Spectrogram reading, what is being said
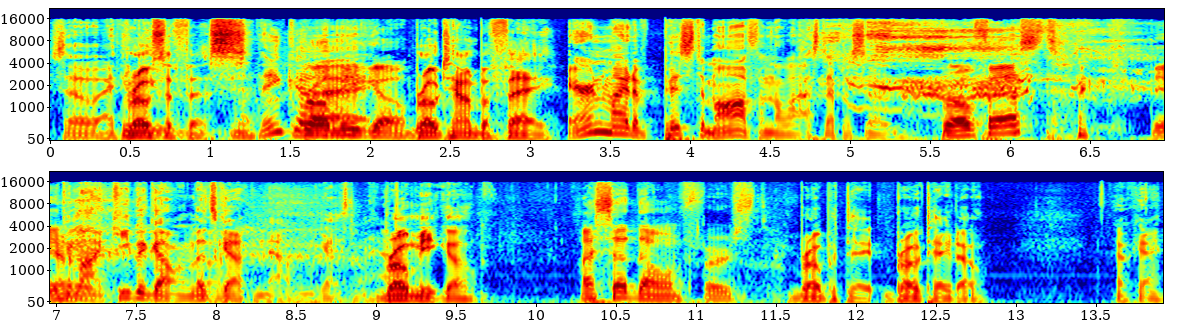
So I think you- Brosophus. I think uh, Bromigo. Brotown Buffet. Aaron might have pissed him off in the last episode. Brofest. Damn Come it. on, keep it going. Let's go. No, you guys don't have. Bromigo. I said that one first. Bro potato. Brotato. Okay.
